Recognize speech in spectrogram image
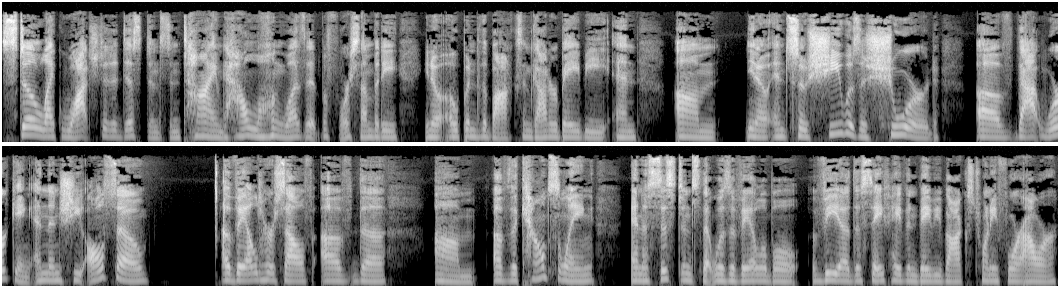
still like watched at a distance and timed how long was it before somebody you know opened the box and got her baby. And um you know and so she was assured of that working. And then she also availed herself of the um of the counseling and assistance that was available via the safe haven baby box 24 hour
